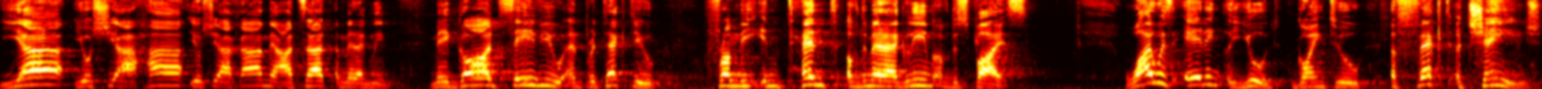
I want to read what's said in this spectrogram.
Ya Yoshiaha Yoshiacha me'atzat meraglim. May God save you and protect you from the intent of the meraglim of the spies. Why was adding a yud going to affect a change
